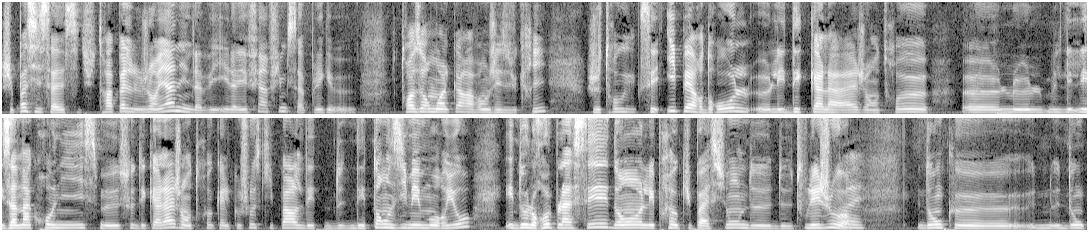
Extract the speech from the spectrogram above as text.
Je sais pas si, ça, si tu te rappelles, Jean-Yann, il avait, il avait fait un film qui s'appelait Trois heures moins le quart avant Jésus-Christ. Je trouve que c'est hyper drôle, les décalages entre euh, les anachronismes, ce décalage entre quelque chose qui parle des, temps immémoriaux et de le replacer dans les préoccupations de, tous les jours. Donc, euh, donc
